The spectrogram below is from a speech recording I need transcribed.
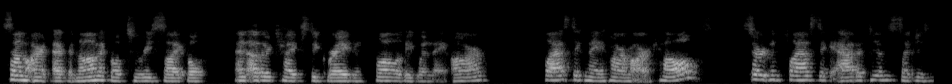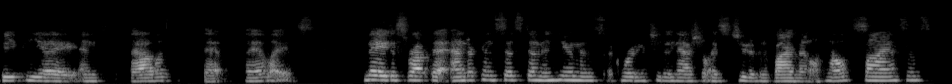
Some aren't economical to recycle, and other types degrade in quality when they are. Plastic may harm our health. Certain plastic additives such as BPA and phthalates may disrupt the endocrine system in humans, according to the National Institute of Environmental Health Sciences.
